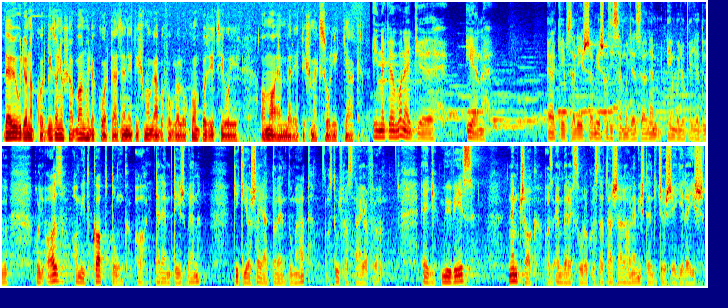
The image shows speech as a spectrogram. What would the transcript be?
De ő ugyanakkor bizonyosabban, hogy a kortár zenét is magába foglaló kompozíciói a ma emberét is megszólítják. Én nekem van egy e, ilyen elképzelésem, és azt hiszem, hogy ezzel nem én vagyok egyedül, hogy az, amit kaptunk a teremtésben, kiki a saját talentumát, azt úgy használja föl egy művész nem csak az emberek szórakoztatására, hanem Isten dicsőségére is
